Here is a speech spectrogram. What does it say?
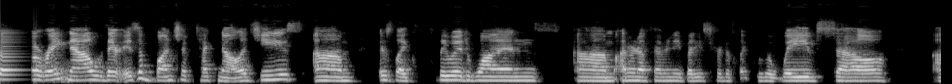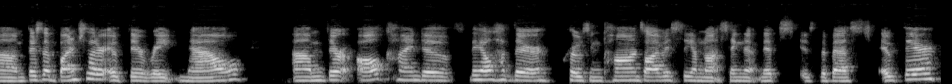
So right now there is a bunch of technologies. Um, there's like fluid ones. Um, I don't know if anybody's heard of like the WaveCel. Um, there's a bunch that are out there right now. Um, they're all kind of they all have their pros and cons. Obviously, I'm not saying that MIPS is the best out there.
